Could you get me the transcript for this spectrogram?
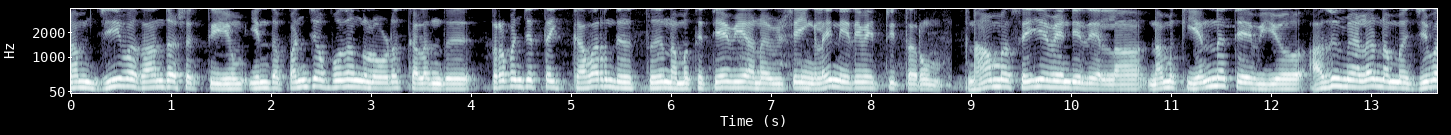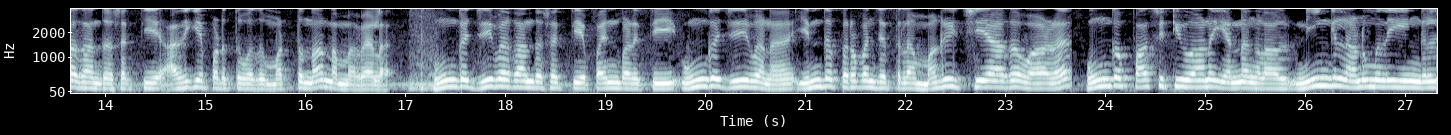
நம் ஜீவகாந்த சக்தியும் இந்த பஞ்சபூதங்களோடு கலந்து பிரபஞ்சத்தை கவர்ந்தெடுத்து நமக்கு தேவையான விஷயங்களை நிறைவேற்றி தரும். நாம் செய்ய வேண்டியது எல்லாம் நமக்கு என்ன தேவையோ அது மேலே நம்ம ஜீவகாந்த சக்தியை அதிகப்படுத்துவது மட்டும்தான் நம்ம வேலை. உங்கள் ஜீவகாந்த சக்தியை பயன்படுத்தி உங்கள் ஜீவனை இந்த பிரபஞ்சத்தில் மகிழ்ச்சியாக வாழ உங்கள் பாசிட்டிவான எண்ணங்களால் நீங்கள் அனுமதியுங்கள்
